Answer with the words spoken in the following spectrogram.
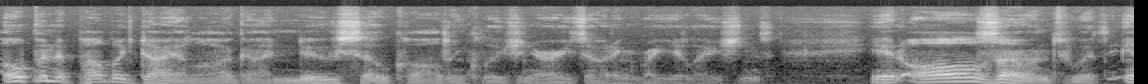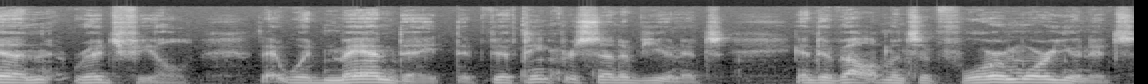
opened a public dialogue on new so called inclusionary zoning regulations in all zones within Ridgefield that would mandate that 15% of units in developments of four or more units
